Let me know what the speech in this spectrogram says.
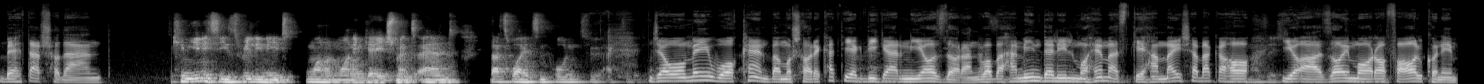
بهتر شدند. Communities really need one-on-one engagement and جوامع واقعا به مشارکت یکدیگر نیاز دارند و به همین دلیل مهم است که همه شبکه ها یا اعضای ما را فعال کنیم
